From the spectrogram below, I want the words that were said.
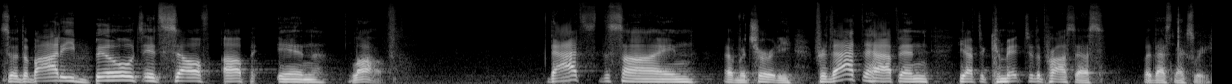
So the body builds itself up in love. That's the sign of maturity. For that to happen, you have to commit to the process, but that's next week.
